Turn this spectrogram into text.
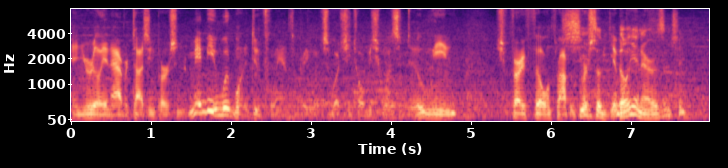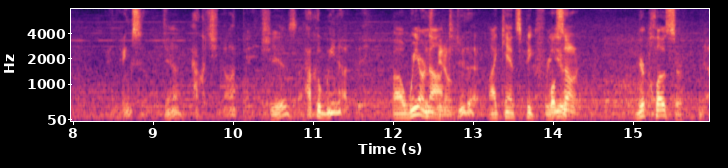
and you're really an advertising person. Maybe you would want to do philanthropy, which is what she told me she wants to do. I mean, she's a very philanthropic She's person. a begin with. billionaire, isn't she? Think so. Yeah. How could she not be? She is. How could we not be? Uh, we are not. we don't do that. I can't speak for Well, you. it's not. You're closer. No.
